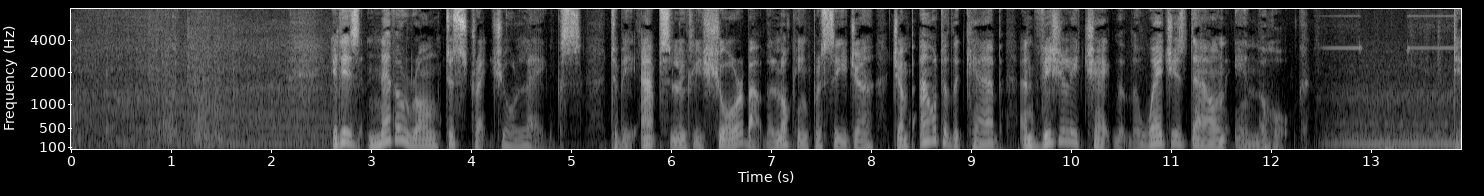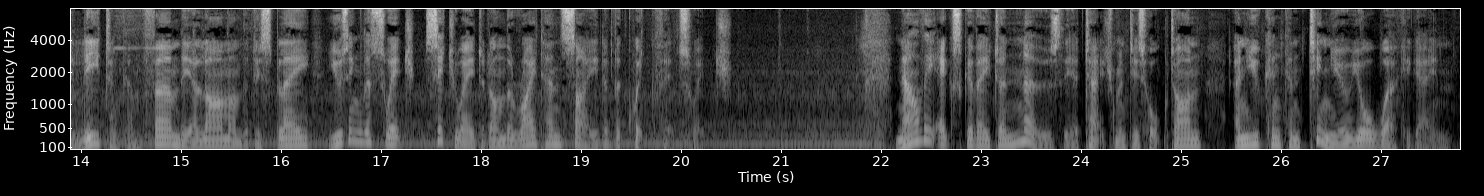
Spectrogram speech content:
It is never wrong to stretch your legs. To be absolutely sure about the locking procedure, jump out of the cab and visually check that the wedge is down in the hook. Delete and confirm the alarm on the display using the switch situated on the right-hand side of the quick fit switch. Now the excavator knows the attachment is hooked on and you can continue your work again.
